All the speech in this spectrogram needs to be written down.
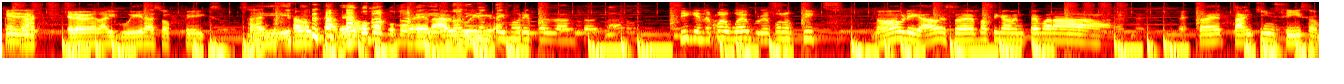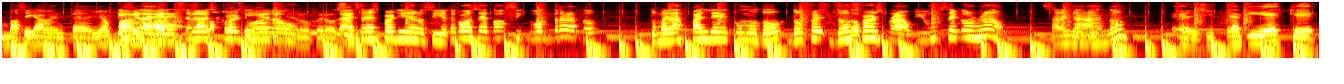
Quiere ver al Guir a esos picks. Sí, está es como, como que el para Atlanta, claro. sí, que no es por web, pero es por los picks. No, obligado, eso es básicamente para. Esto es tanking season, básicamente. Ellos Sí, van que la gerencia de los los Spurs dijeron- La sí, S de Spurs dijeron, si yo te cojo ese tóxico contrato, tú me das par de como dos, dos, fir- dos No. first round y un second round. Salen Sí. ganando. El chiste aquí es que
